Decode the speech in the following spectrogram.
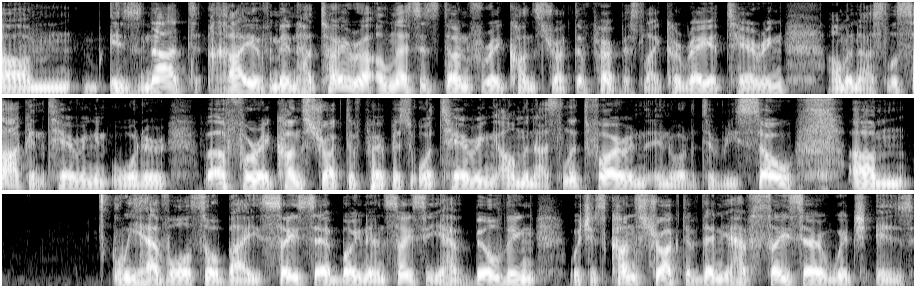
um, is not chayiv min hatayra unless it's done for a constructive purpose, like kareya tearing almanas lasakin, tearing in order uh, for a constructive purpose, or tearing almanas litfar in, in order to resow. Um, we have also by Seiser, Boina and Seiser, you have building, which is constructive, then you have Seiser, which is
